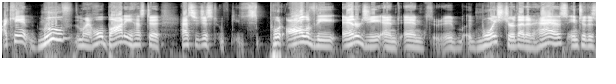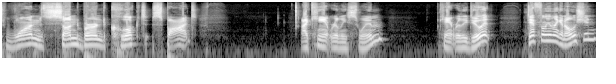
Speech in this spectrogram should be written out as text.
I can't move. My whole body has to has to just put all of the energy and and uh, moisture that it has into this one sunburned cooked spot. I can't really swim. Can't really do it. Definitely in like an ocean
